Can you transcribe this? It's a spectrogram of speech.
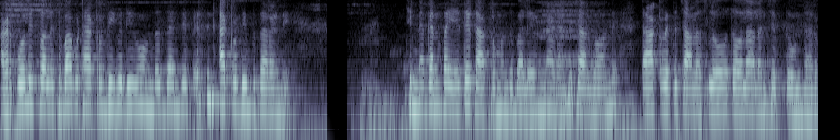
అక్కడ పోలీస్ వాళ్ళు వచ్చి బాబు ట్రాక్టర్ దిగు దిగు ఉండొద్దు అని చెప్పేసి ట్రాక్టర్ దింపుతారండి. చిన్న గణపై అయితే ట్రాక్టర్ ముందు భలే ఉన్నాడండి చాలా బాగుంది. ట్రాక్టర్ అయితే చాలా స్లో తోలాలని చెప్తూ ఉంటారు.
